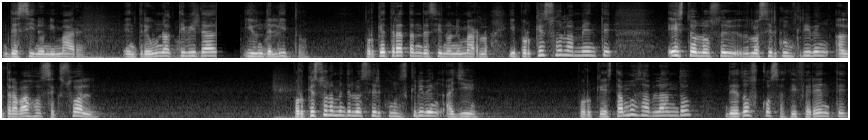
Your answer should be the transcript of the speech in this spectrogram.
de sinonimar entre una actividad y un delito. ¿Por qué tratan de sinonimarlo? ¿Y por qué solamente esto lo, lo circunscriben al trabajo sexual? ¿Por qué solamente lo circunscriben allí? Porque estamos hablando de dos cosas diferentes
